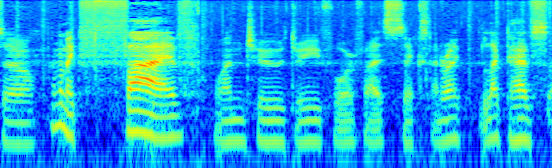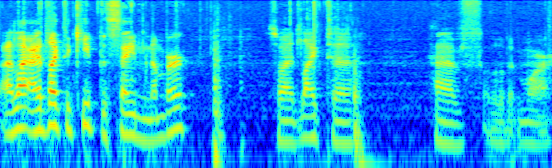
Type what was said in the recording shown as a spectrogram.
So I'm gonna make five. One, two, three, four, five, six. I'd like like to have. I like. I'd like to keep the same number. So I'd like to have a little bit more.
